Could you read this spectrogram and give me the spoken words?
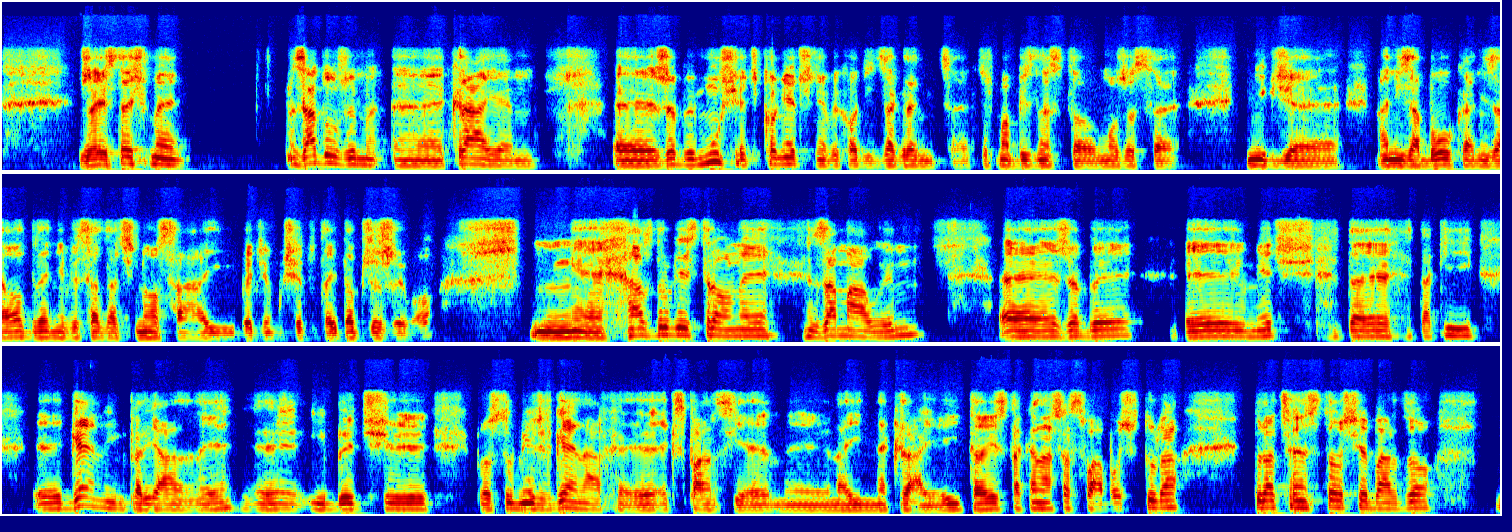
że jesteśmy za dużym e, krajem, e, żeby musieć koniecznie wychodzić za granicę. Jak ktoś ma biznes, to może se nigdzie ani za Bóg, ani za Odrę nie wysadzać nosa i będzie mu się tutaj dobrze żyło. Nie. A z drugiej strony za małym, e, żeby e, mieć te, taki e, gen imperialny e, i być e, po prostu mieć w genach e, ekspansję e, na inne kraje. I to jest taka nasza słabość, która, która często się bardzo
